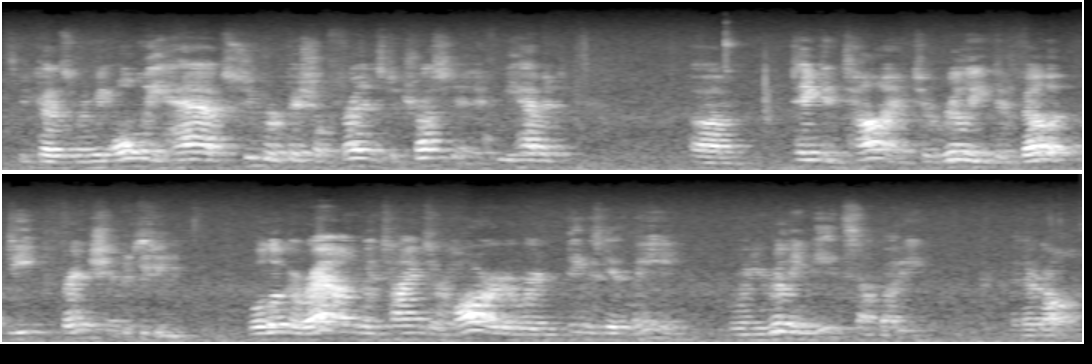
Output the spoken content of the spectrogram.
It's because when we only have superficial friends to trust in, if we haven't um, taken time to really develop deep friendships. We'll look around when times are hard or when things get lean, or when you really need somebody, and they're gone.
